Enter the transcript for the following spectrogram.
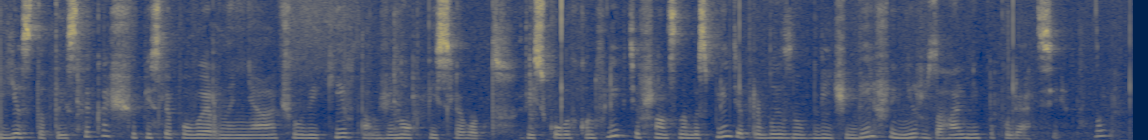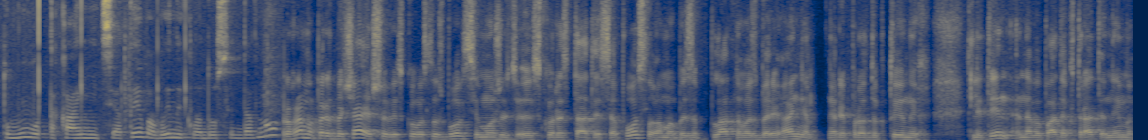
Є статистика, що після повернення чоловіків, там жінок після от військових конфліктів шанс на безпліддя приблизно вдвічі більший, ніж в загальній популяції. Ну, тому от така ініціатива виникла досить давно. Програма передбачає, що військовослужбовці можуть е, скористатися послугами безоплатного зберігання репродуктивних клітин на випадок втрати ними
